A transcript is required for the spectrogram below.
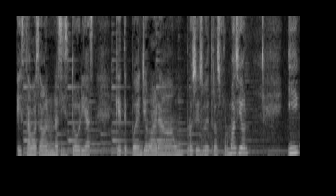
está basado en unas historias que te pueden llevar a un proceso de transformación y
